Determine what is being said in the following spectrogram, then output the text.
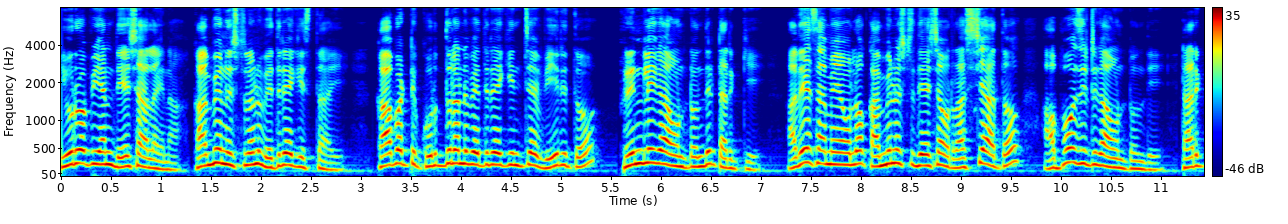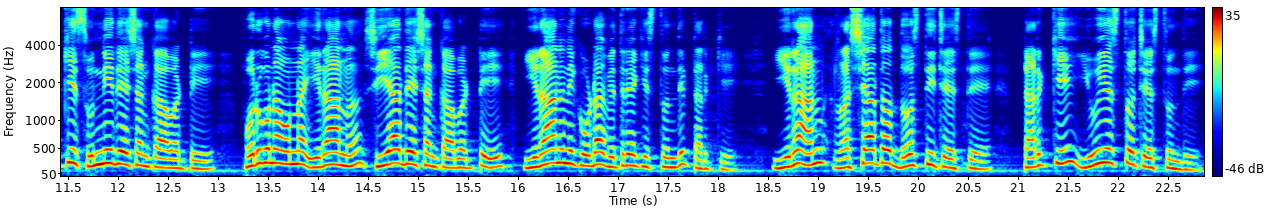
యూరోపియన్ దేశాలైనా కమ్యూనిస్టులను వ్యతిరేకిస్తాయి. కాబట్టి కుర్దులను వ్యతిరేకించే వీరితో ఫ్రెండ్లీగా ఉంటుంది టర్కీ. అదే సమయంలో కమ్యూనిస్ట్ దేశం రష్యాతో అపోజిట్గా ఉంటుంది. టర్కీ సున్నీ దేశం కాబట్టి పొరుగున ఉన్న ఇరాన్ షియా దేశం కాబట్టి ఇరాన్ని కూడా వ్యతిరేకిస్తుంది టర్కీ. ఇరాన్ రష్యాతో దోస్తీ చేస్తే టర్కీ యుఎస్తో చేస్తుంది.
